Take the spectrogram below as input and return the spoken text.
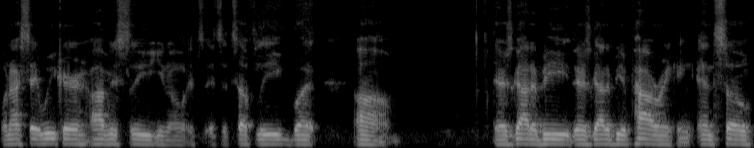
when I say weaker, obviously, you know, it's it's a tough league, but um, there's got to be there's got to be a power ranking, and so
